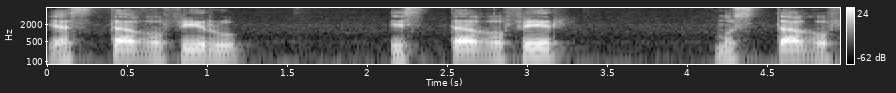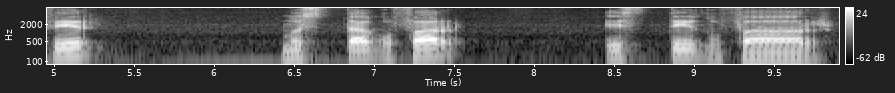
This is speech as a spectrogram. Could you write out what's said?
يستغفر استغفر مستغفر مستغفر استغفار.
